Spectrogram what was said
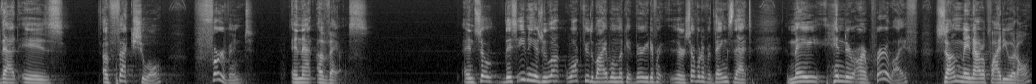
that is effectual, fervent, and that avails? And so this evening, as we walk, walk through the Bible and look at very different, there are several different things that may hinder our prayer life. Some may not apply to you at all,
